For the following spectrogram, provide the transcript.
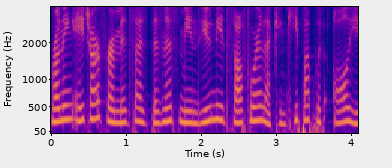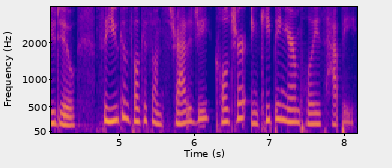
Running HR for a mid-sized business means you need software that can keep up with all you do so you can focus on strategy, culture, and keeping your employees happy.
